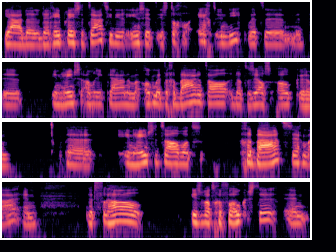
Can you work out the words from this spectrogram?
ja, de, de representatie die erin zit is toch wel echt uniek met, met de inheemse Amerikanen, maar ook met de gebarentaal. Dat er zelfs ook eh, eh, inheemse taal wordt gebaard, zeg maar. En het verhaal is wat gefocuster. En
